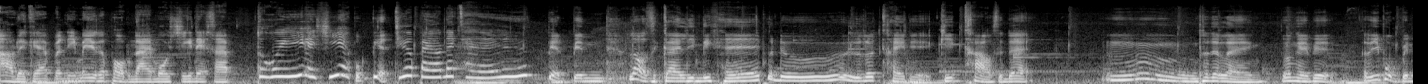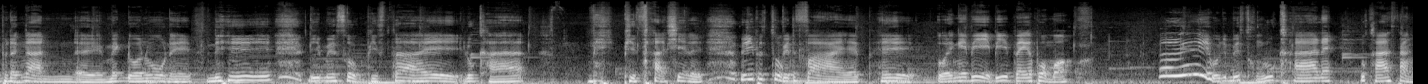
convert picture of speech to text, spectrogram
อ้าวเด็กครับวันนี้ไม่อยู่กับผมนายโมชินะครับทุยไอเชี่ยผมเปลี่ยนชื่อไปแล้วนะครับเปลี่ยนเป็นหล่อสกายลิงดีแครับก็ดูรถใครเนี่ยคลิกข่าวซะได้อืมถ้าจะแรงว่าไงพี่อันนี้ผมเป็นพนักงานเอ่อแมคโดนัลล์นะครับนี่นี่มาส่งพิซซ่าให้ลูกค้าไม่พิซซ่าเช่ยเลยวันนี้ไปส่งเป็นฝ่ายครับเฮ้ยโอ้ยไงพี่พี่ไปกับผมเหรอเฮ้ยผมจะไปส่งลูกค้านะลูกค้าสั่ง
